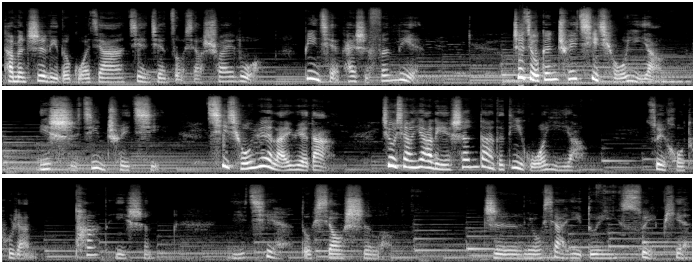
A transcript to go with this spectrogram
他们治理的国家渐渐走向衰落，并且开始分裂。这就跟吹气球一样，你使劲吹气，气球越来越大。就像亚历山大的帝国一样，最后突然“啪”的一声，一切都消失了，只留下一堆碎片。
